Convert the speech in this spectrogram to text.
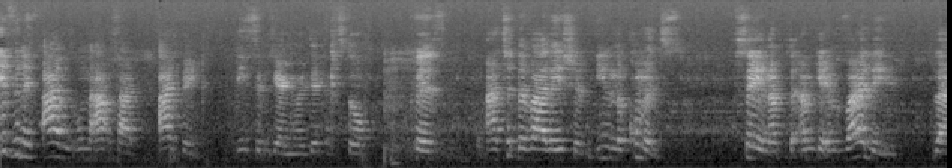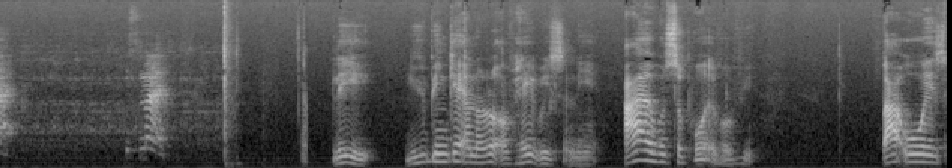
even if I was on the outside, I think these things are you different still. Because I took the violation. Even the comments saying I'm, that I'm getting violated. Like it's mad. Lee, you've been getting a lot of hate recently. I was supportive of you. I always,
